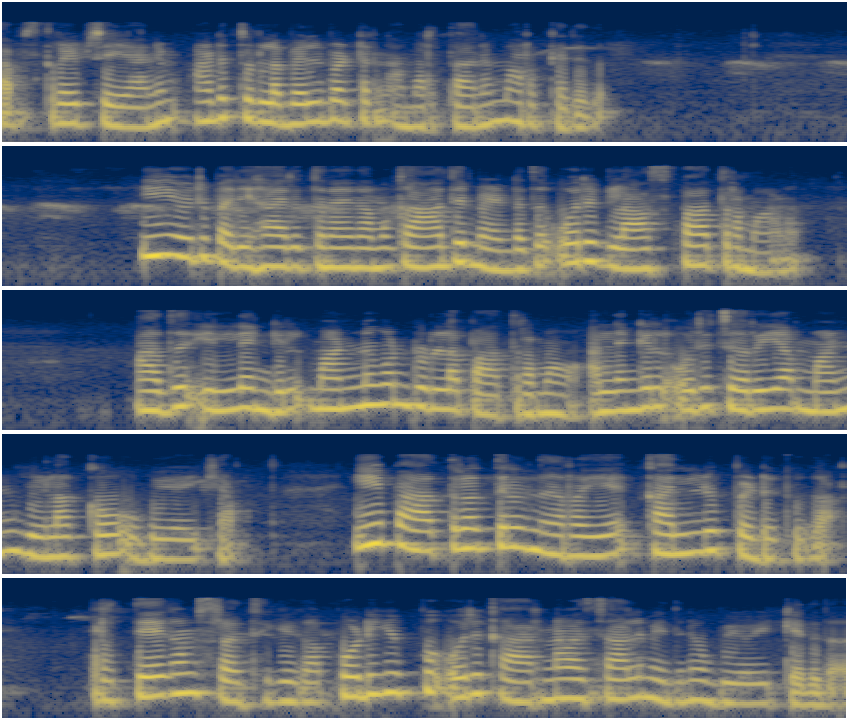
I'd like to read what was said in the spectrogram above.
സബ്സ്ക്രൈബ് ചെയ്യാനും അടുത്തുള്ള ബെൽ ബട്ടൺ അമർത്താനും മറക്കരുത്. ഈ ഒരു പരിഹാരത്തിനായി നമുക്ക് ആദ്യം വേണ്ടത് ഒരു ഗ്ലാസ് പാത്രമാണ്. അത് ഇല്ലെങ്കിൽ മണ്ണുകൊണ്ടുള്ള പാത്രമോ അല്ലെങ്കിൽ ഒരു ചെറിയ മൺവിളക്കോ ഉപയോഗിക്കാം. ഈ പാത്രത്തിൽ നിറയെ കല്ലുപ്പെടുക്കുക പ്രത്യേകം ശ്രദ്ധിക്കുക. പൊടിയുപ്പ് ഒരു കാരണവശാലും ഇതിന് ഉപയോഗിക്കരുത്.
